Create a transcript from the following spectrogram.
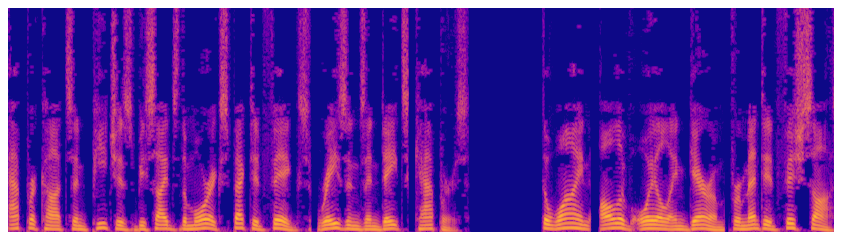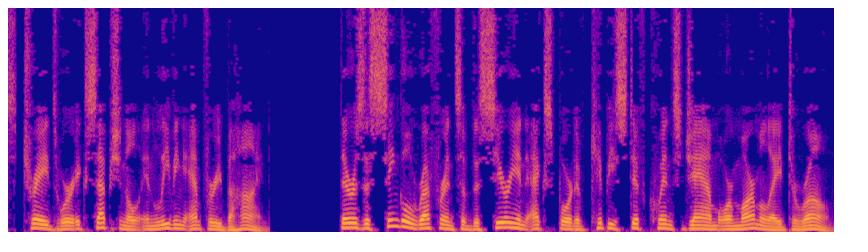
apricots and peaches besides the more expected figs, raisins and dates cappers. The wine, olive oil and garum fermented fish sauce trades were exceptional in leaving amphorae behind. There is a single reference of the Syrian export of Kippi stiff quince jam or marmalade to Rome.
